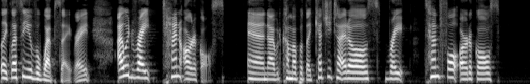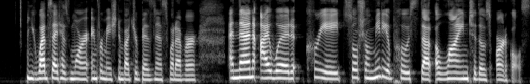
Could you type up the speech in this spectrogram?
like, let's say you have a website, right? I would write 10 articles and I would come up with like catchy titles, write 10 full articles your website has more information about your business, whatever. And then I would create social media posts that align to those articles.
